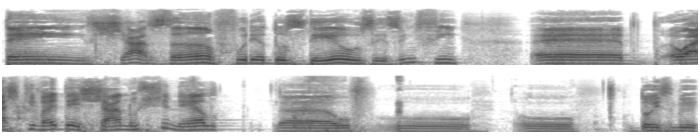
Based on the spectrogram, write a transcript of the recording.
tem Shazam, Fúria dos Deuses, enfim. É, eu acho que vai deixar no chinelo é, o, o, o 2000.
